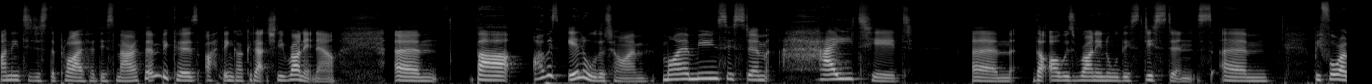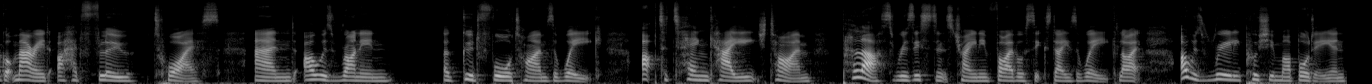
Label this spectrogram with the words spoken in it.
I need to just apply for this marathon because I think I could actually run it now. Um, but I was ill all the time. My immune system hated um, that I was running all this distance. Um, before I got married, I had flu twice and I was running a good four times a week, up to 10k each time, plus resistance training five or six days a week. Like I was really pushing my body. And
